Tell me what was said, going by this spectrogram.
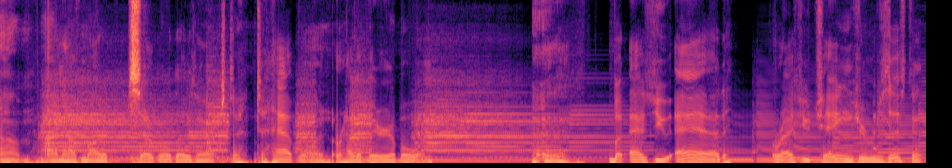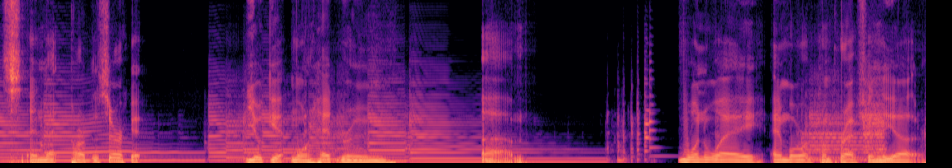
Um, I now have modded several of those amps to, to have one or have a variable one. but as you add or as you change your resistance in that part of the circuit, you'll get more headroom um, one way and more compression the other.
